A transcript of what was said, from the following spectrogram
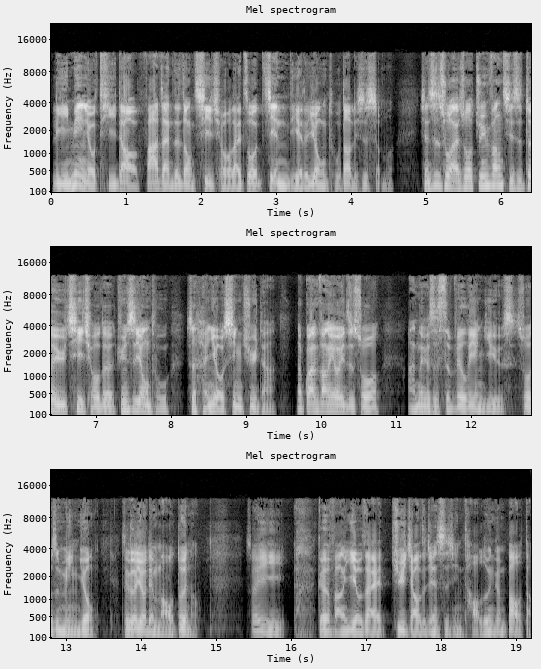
里面有提到发展这种气球来做间谍的用途到底是什么，显示出来说军方其实对于气球的军事用途是很有兴趣的。那官方又一直说。啊，那个是 civilian use，说是民用，这个有点矛盾哦。所以各方又在聚焦这件事情讨论跟报道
